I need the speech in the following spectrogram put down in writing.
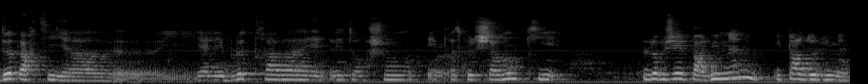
deux parties. Il y a, euh, il y a les bleus de travail, les torchons et presque le charbon qui. L'objet par lui-même, il parle de lui-même.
